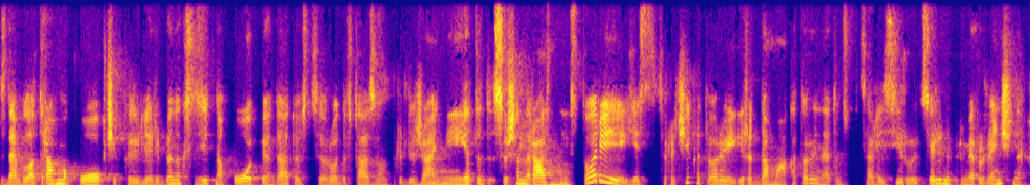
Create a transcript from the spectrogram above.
не знаю, была травма копчика, или ребенок сидит на попе, да, то есть роды в тазовом прилежании, и это совершенно разные истории, есть врачи, которые и роддома, которые на этом специализируются, или, например, у женщины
